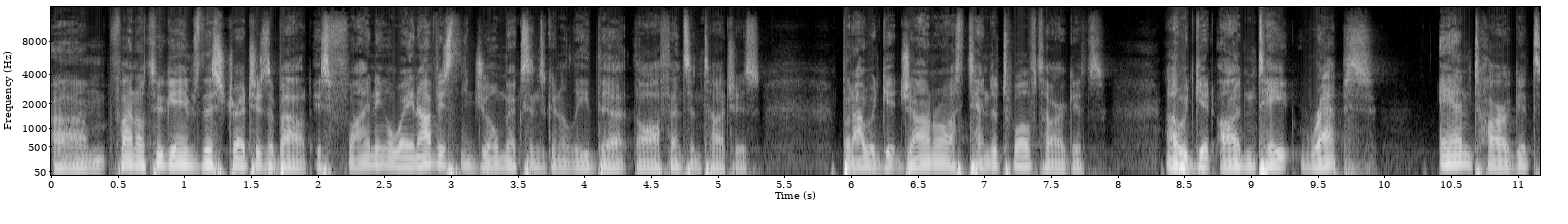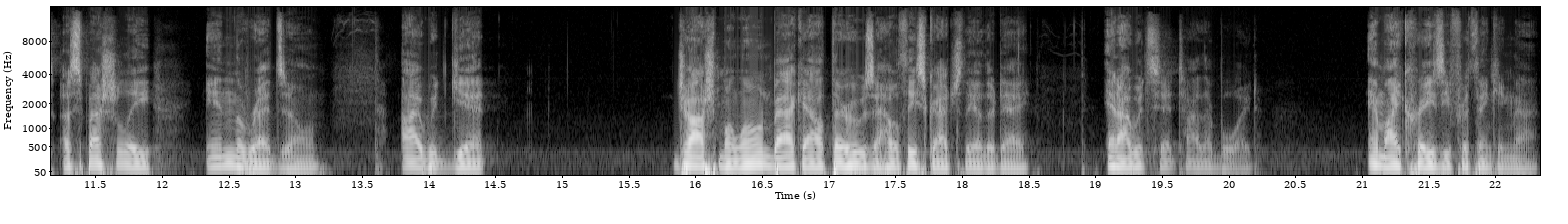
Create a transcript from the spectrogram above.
um, final two games, this stretch is about, is finding a way. And obviously, Joe Mixon's going to lead the, the offense in touches. But I would get John Ross 10 to 12 targets. I would get Auden Tate reps and targets, especially in the red zone. I would get Josh Malone back out there, who was a healthy scratch the other day. And I would sit Tyler Boyd. Am I crazy for thinking that?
